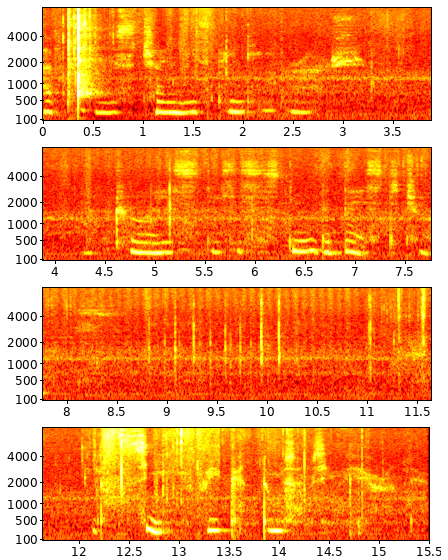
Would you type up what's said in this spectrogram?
have to use Chinese painting brush. No choice. This is still the best choice. Let's see if we can do something here and there.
